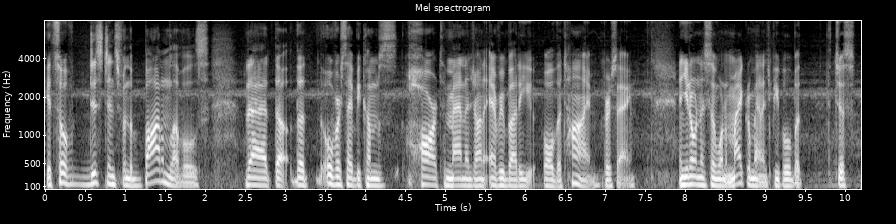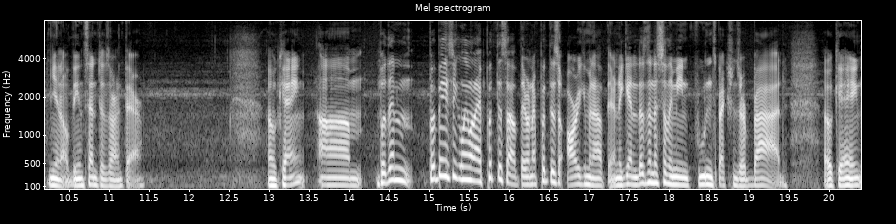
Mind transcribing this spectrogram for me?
get so distanced from the bottom levels that the, the oversight becomes hard to manage on everybody all the time per se and you don't necessarily want to micromanage people but just you know the incentives aren't there. Okay um, but then but basically when i put this out there when i put this argument out there and again it doesn't necessarily mean food inspections are bad okay?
